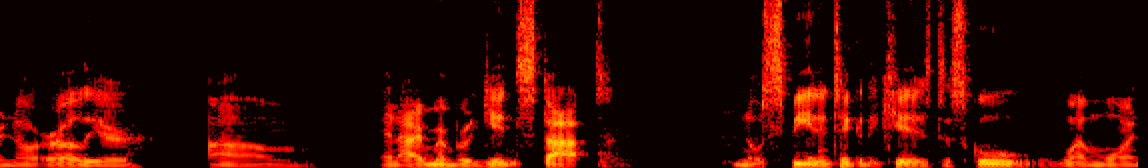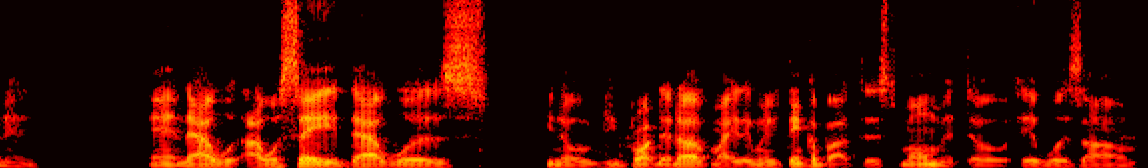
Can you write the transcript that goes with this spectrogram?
you know, earlier. Um, and I remember getting stopped, you know, speeding, taking the kids to school one morning, and that was I would say that was you know you brought that up, Mike. When you think about this moment, though, it was um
